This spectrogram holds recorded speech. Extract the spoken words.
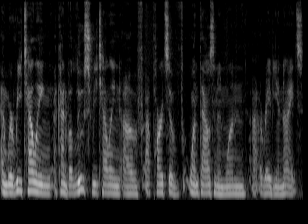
and we're retelling a kind of a loose retelling of uh, parts of 1001 uh, Arabian Nights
